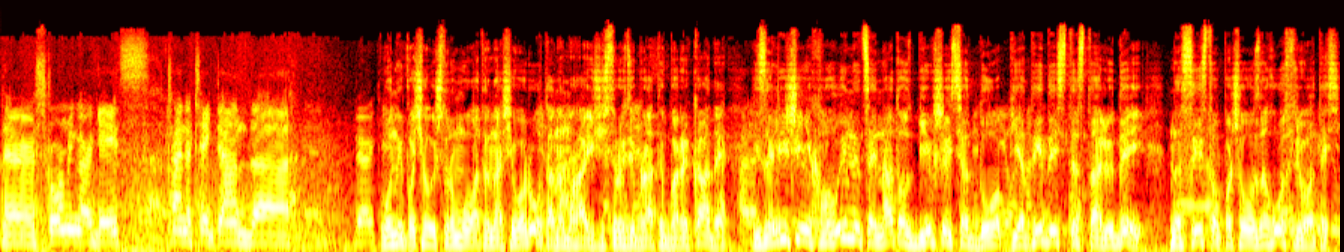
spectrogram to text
They're storming our gates, trying to take down the. Вони почали штурмувати наші ворота, намагаючись розібрати барикади. І за лічені хвилини цей НАТО збільшився до 50-100 людей. Насильство почало загострюватись.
